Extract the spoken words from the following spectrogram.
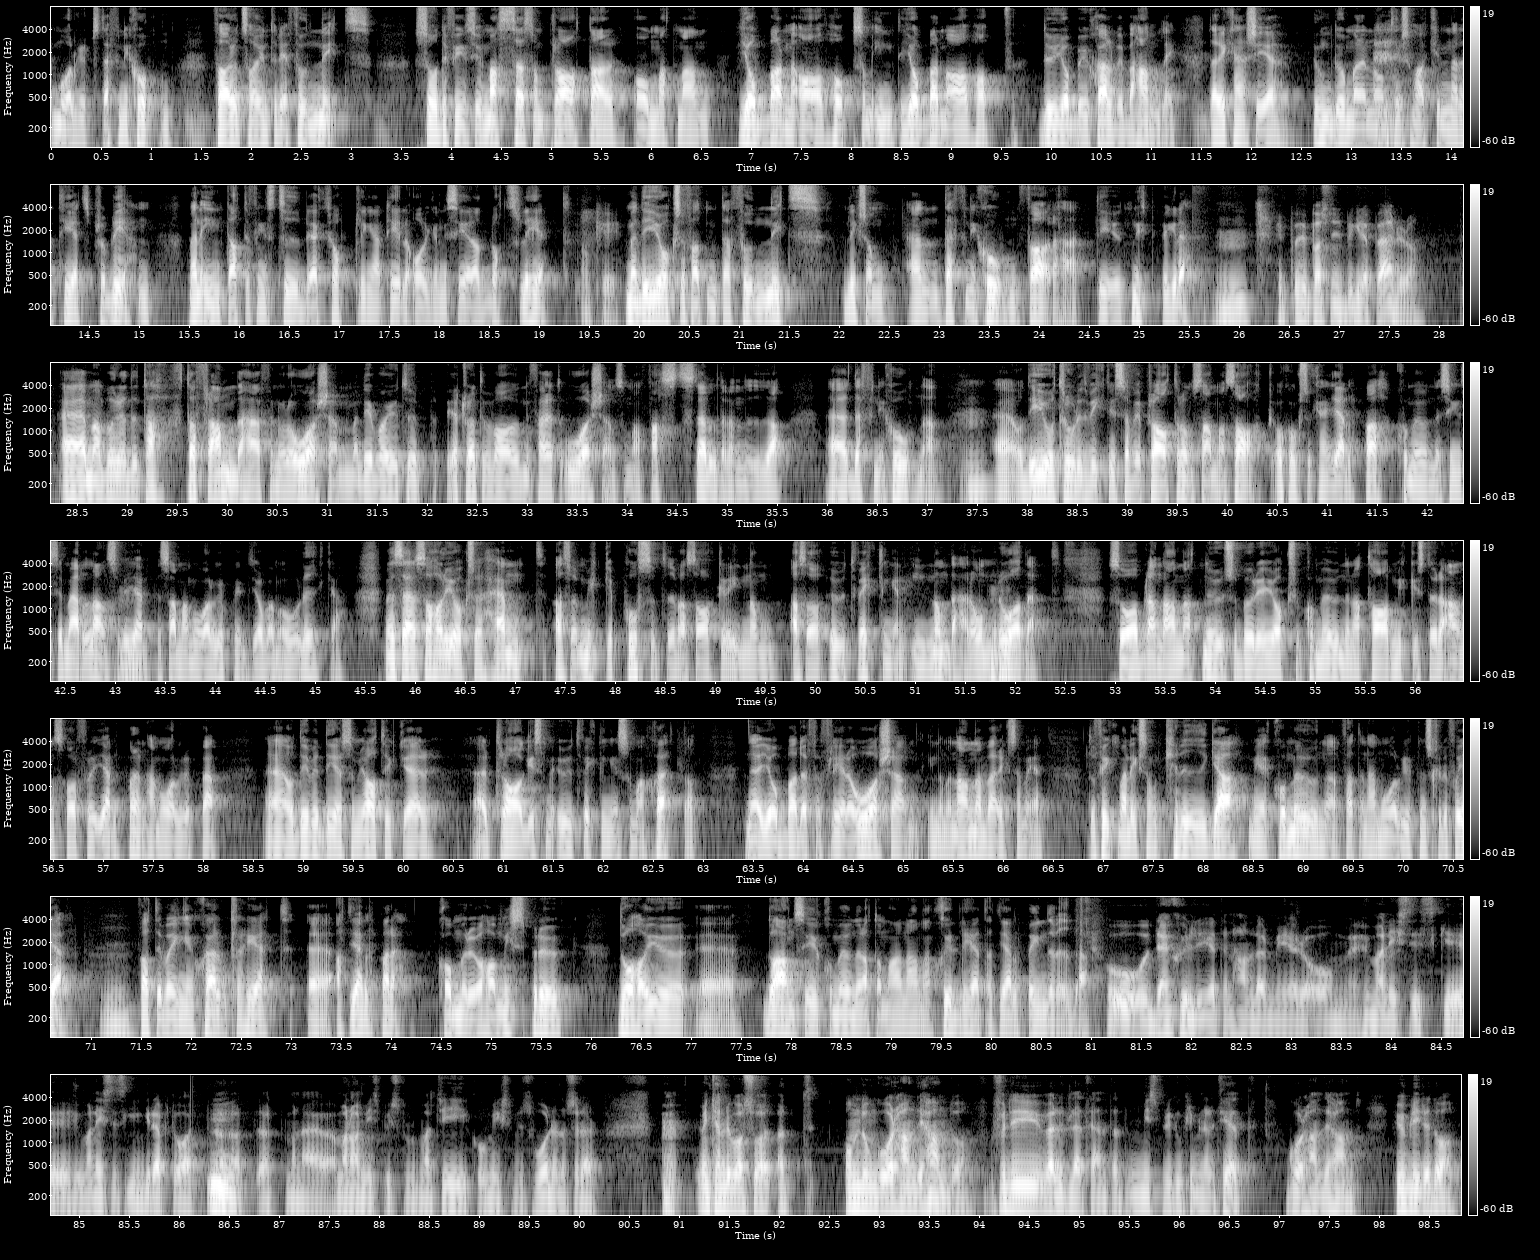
målgruppsdefinition. Förut så har ju inte det funnits. Så det finns ju massa som pratar om att man jobbar med avhopp som inte jobbar med avhopp. Du jobbar ju själv i behandling där det kanske är ungdomar eller någonting som har kriminalitetsproblem men inte att det finns tydliga kopplingar till organiserad brottslighet. Okay. Men det är ju också för att det inte har funnits liksom, en definition för det här. Det är ju ett nytt begrepp. Mm. Hur, hur pass nytt begrepp är det då? Eh, man började ta, ta fram det här för några år sedan, men det var ju typ, jag tror att det var ungefär ett år sedan som man fastställde den nya eh, definitionen. Mm. Eh, och det är otroligt viktigt så att vi pratar om samma sak och också kan hjälpa kommuner sinsemellan så mm. vi hjälper samma målgrupp och inte jobbar med olika. Men sen så har det ju också hänt alltså, mycket positiva saker inom alltså, utvecklingen inom det här området. Så bland annat nu så börjar ju också kommunerna ta mycket större ansvar för att hjälpa den här målgruppen. Eh, och det är väl det som jag tycker är tragiskt med utvecklingen som har skett. Att när jag jobbade för flera år sedan inom en annan verksamhet, då fick man liksom kriga med kommunen för att den här målgruppen skulle få hjälp. Mm. För att det var ingen självklarhet eh, att hjälpa det. Kommer du att ha missbruk, då har ju eh, då anser kommunen att de har en annan skyldighet att hjälpa individen. Och, och den skyldigheten handlar mer om humanistisk, eh, humanistisk ingrepp då, att, mm. att, att, man, är, man har missbruksproblematik och missbruksvården och sådär. Men kan det vara så att, att, om de går hand i hand då? För det är ju väldigt lätt hänt att missbruk och kriminalitet går hand i hand. Hur blir det då?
